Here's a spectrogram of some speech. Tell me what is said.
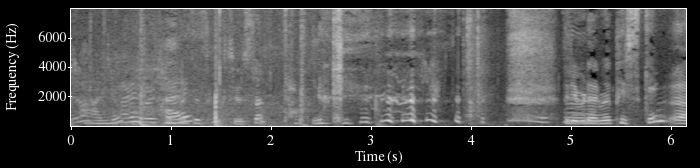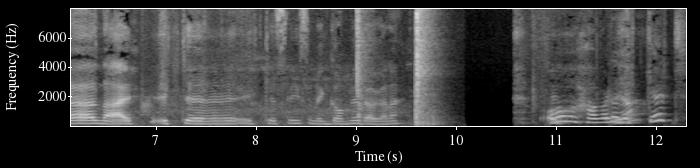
Hallo. Hei, velkommen til Tukthuset. Takk. Driver dere med pisking? Uh, nei, ikke, ikke slik som i gamle dager, Å, oh, her var det lekkert.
